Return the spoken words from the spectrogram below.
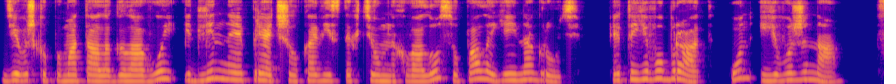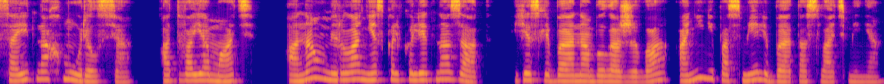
Девушка помотала головой, и длинная прядь шелковистых темных волос упала ей на грудь. Это его брат, он и его жена. Саид нахмурился. А твоя мать? Она умерла несколько лет назад. Если бы она была жива, они не посмели бы отослать меня.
